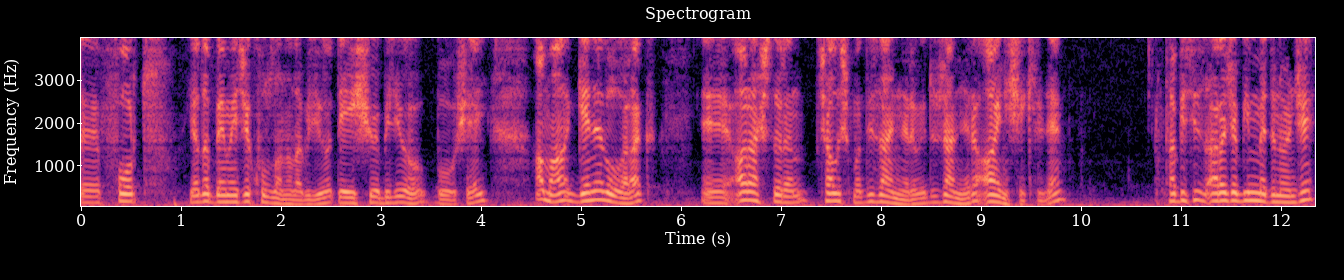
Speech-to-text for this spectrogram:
e, Ford ya da BMC kullanılabiliyor. Değişiyor biliyor bu şey. Ama genel olarak e, araçların çalışma dizaynları ve düzenleri aynı şekilde. Tabi siz araca binmeden önce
